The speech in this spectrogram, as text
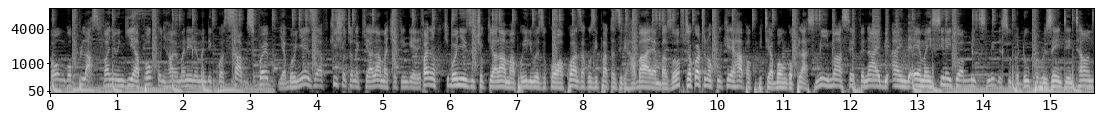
Bongo Plus. Fanya ingia hapo kwenye hayo maneno yameandikwa subscribe, yabonyeze afu kisha utaona kialama cha kengele. Fanya kukibonyeza hicho kialama hapo ili uweze kuwa wa kwanza kuzipata zile habari ambazo tutakuwa tunakuwekea hapa kupitia Bongo Plus. Me myself and behind the MIC naitwa Mix Me the super duper present in town.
